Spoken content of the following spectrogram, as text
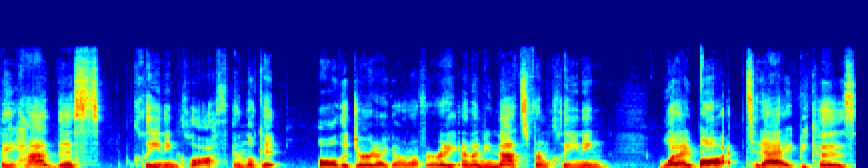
They had this cleaning cloth, and look at all the dirt I got off already. And I mean, that's from cleaning what I bought today because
